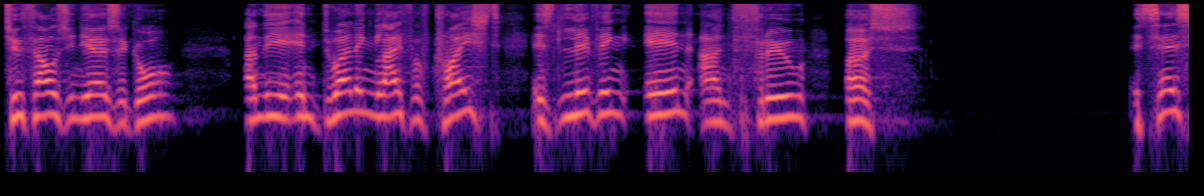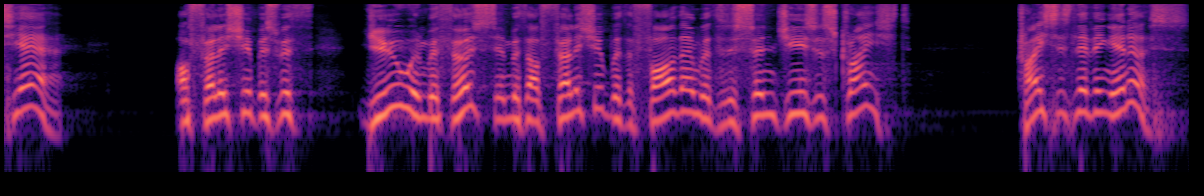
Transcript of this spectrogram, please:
2,000 years ago, and the indwelling life of Christ is living in and through us. It says here, our fellowship is with you and with us, and with our fellowship with the Father and with the Son, Jesus Christ. Christ is living in us.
